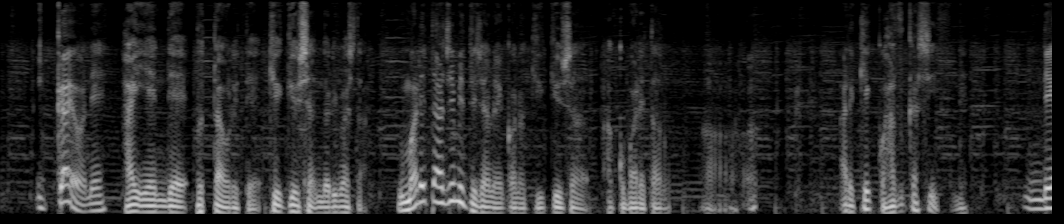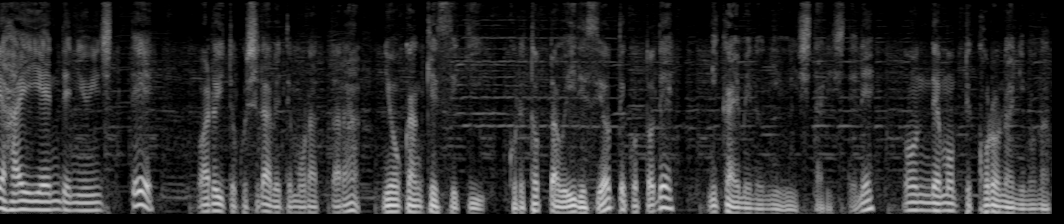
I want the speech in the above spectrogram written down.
一回はね、肺炎でぶっ倒れて救急車に乗りました。生まれて初めてじゃないかな、救急車運ばれたの。ああれ結構恥ずかしいですね。で、肺炎で入院して、悪いとこ調べてもらったら、尿管結石、これ取った方がいいですよってことで、2回目の入院したりしてね。ほんでもってコロナにもなっ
